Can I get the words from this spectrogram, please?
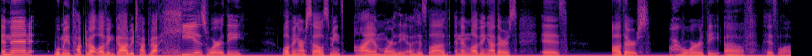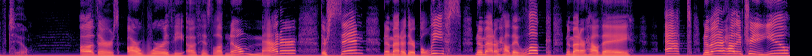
And then when we talked about loving God, we talked about He is worthy. Loving ourselves means I am worthy of His love. And then loving others is others are worthy of His love too others are worthy of his love, no matter their sin, no matter their beliefs, no matter how they look, no matter how they act, no matter how they've treated you,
